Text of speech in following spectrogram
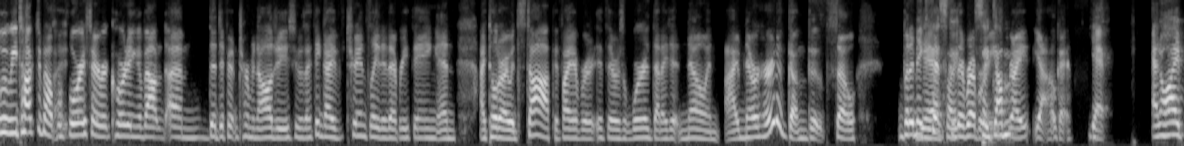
Well, we talked about before I started recording about um the different terminologies because I think I've translated everything and I told her I would stop if I ever if there was a word that I didn't know and I've never heard of gum boots. So but it makes yeah, sense because so, they're rubbery, so gum, right? Yeah, okay. Yeah. And I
